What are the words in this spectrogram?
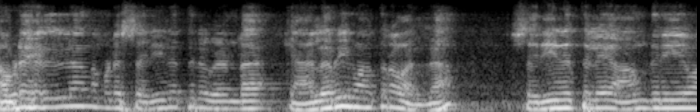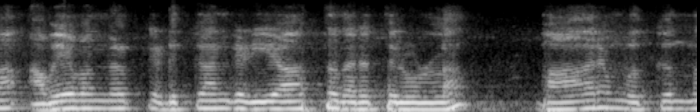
അവിടെയെല്ലാം നമ്മുടെ ശരീരത്തിന് വേണ്ട കാലറി മാത്രമല്ല ശരീരത്തിലെ ആന്തരിക അവയവങ്ങൾക്ക് എടുക്കാൻ കഴിയാത്ത തരത്തിലുള്ള ഭാരം വെക്കുന്ന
